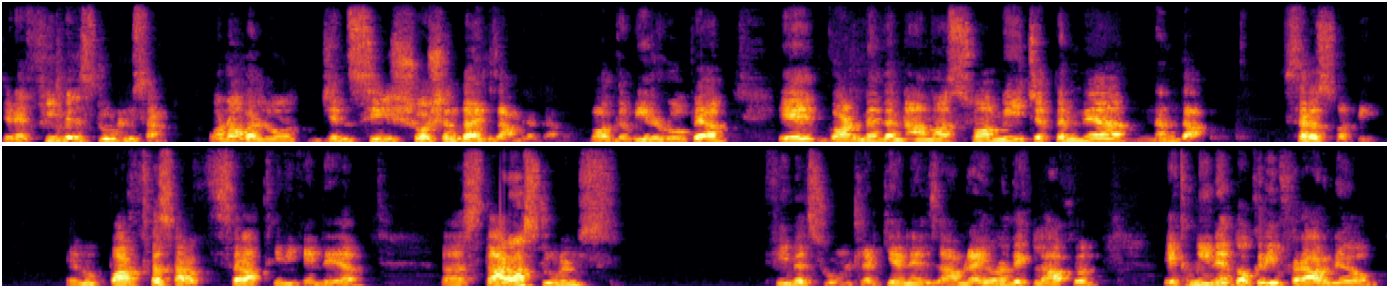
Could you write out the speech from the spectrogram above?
ਜਿਹੜੇ ਫੀਮੇਲ ਸਟੂਡੈਂਟਸ ਹਨ, ਉਹਨਾਂ ਵੱਲੋਂ ਜਿੰਸੀ ਸ਼ੋਸ਼ਣ ਦਾ ਇਲਜ਼ਾਮ ਲੱਗਾ ਵਾ। ਬਹੁਤ ਗੰਭੀਰ ਆਰੋਪ ਆ। ਇਹ ਗॉडਮੈਨ ਦਾ ਨਾਮ ਆ ਸਵਾਮੀ ਚਤਨਿਆ ਨੰਦਾ, ਸਰਸਵਤੀ। ਇਹਨੂੰ ਪਾਰਥ ਸਰਾਥੀ ਵੀ ਕਹਿੰਦੇ ਆ। ਅਹ 17 ਸਟੂਡੈਂਟਸ ਫੀਮੇਲ ਸਟੂਡੈਂਟ ਲੜਕੀਆਂ ਨੇ ਇਲਜ਼ਾਮ ਲਾਏ। ਉਹਨਾਂ ਦੇ ਖਿਲਾਫ ਇੱਕ ਮਹੀਨੇ ਤੋਂ ਕਰੀਬ ਫਰਾਰ ਨੇ ਉਹ।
